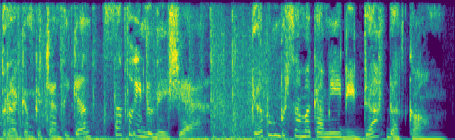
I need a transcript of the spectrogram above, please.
Beragam kecantikan, satu Indonesia. Gabung bersama kami di dove.com.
